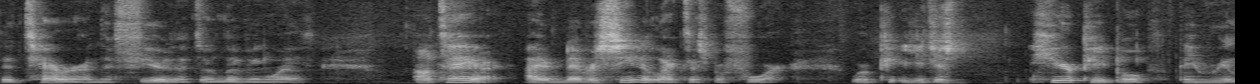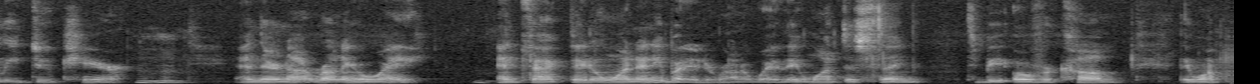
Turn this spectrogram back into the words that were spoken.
the terror and the fear that they're living with. I'll tell you, I have never seen it like this before, where you just hear people they really do care, mm-hmm. and they're not running away. Mm-hmm. In fact, they don't want anybody to run away. They want this thing to be overcome. They want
